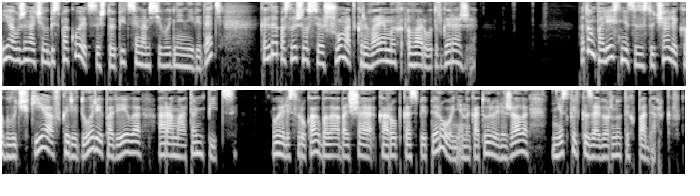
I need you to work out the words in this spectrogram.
Я уже начал беспокоиться, что пиццы нам сегодня не видать, когда послышался шум открываемых ворот в гараже. Потом по лестнице застучали каблучки, а в коридоре повеяло ароматом пиццы. У Элис в руках была большая коробка с пепперони, на которой лежало несколько завернутых подарков —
